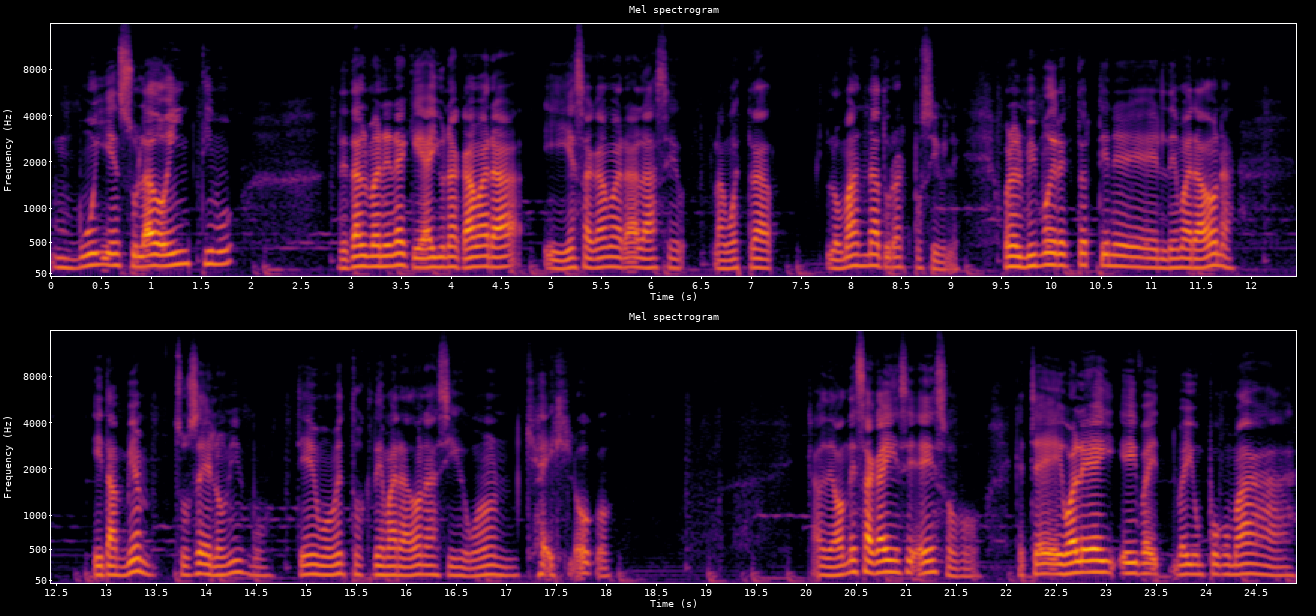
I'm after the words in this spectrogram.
Muy en su lado íntimo. De tal manera que hay una cámara. Y esa cámara la hace. La muestra lo más natural posible. Bueno, el mismo director tiene el de Maradona. Y también sucede lo mismo. Tiene momentos de Maradona así, weón, que hay loco. ¿de dónde sacáis eso. Igual ahí, un poco más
